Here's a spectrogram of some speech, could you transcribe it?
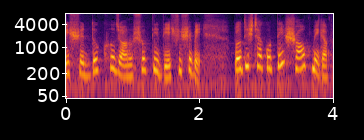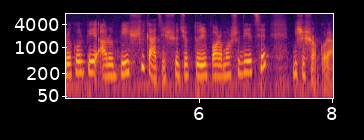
বিশ্বের দক্ষ জনশক্তি দেশ হিসেবে প্রতিষ্ঠা করতে সব মেগা প্রকল্পে আরও বেশি কাজের সুযোগ তৈরির পরামর্শ দিয়েছেন বিশেষজ্ঞরা।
